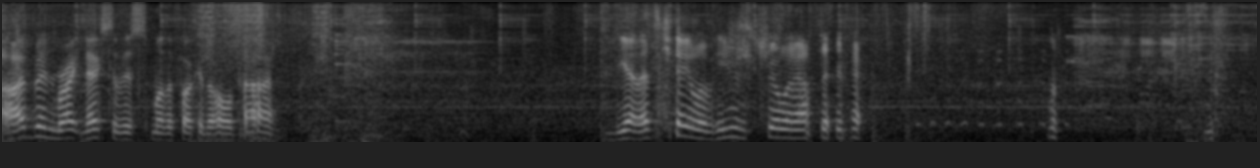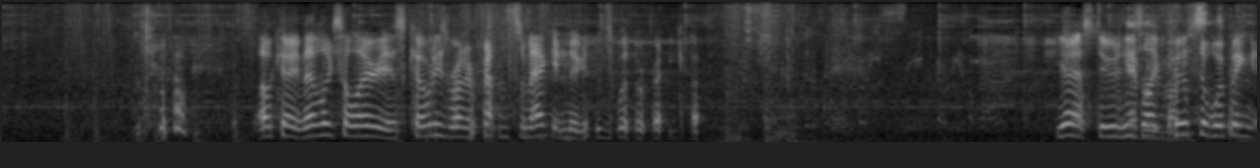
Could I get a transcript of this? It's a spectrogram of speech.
I've been right next to this motherfucker the whole time. Yeah, that's Caleb. He's just chilling out there now. okay, that looks hilarious. Cody's running around smacking niggas with a ray gun. Yes, dude, he's like pistol whipping.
